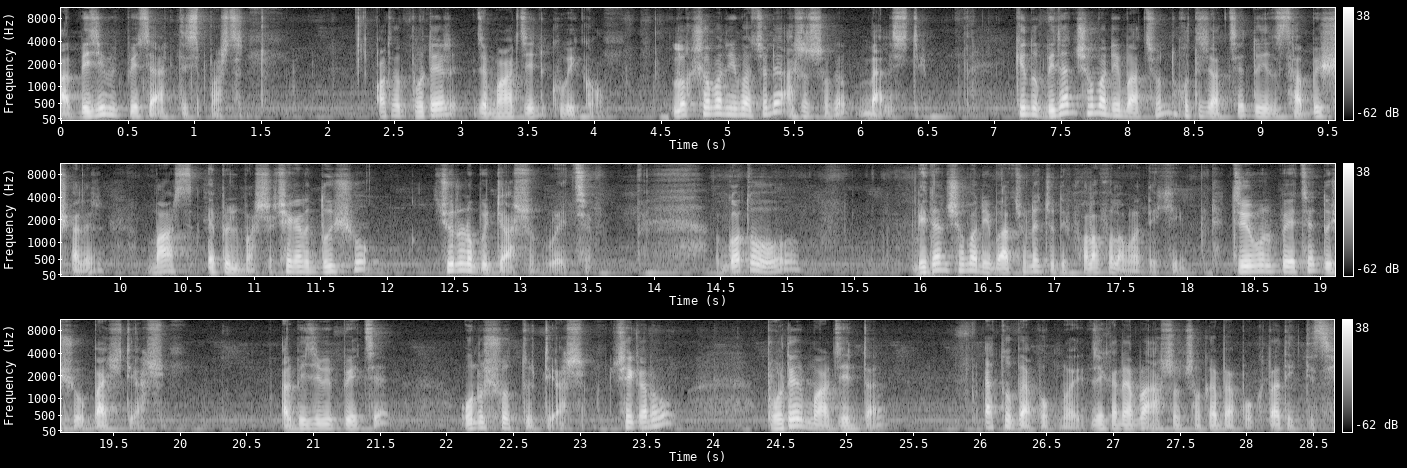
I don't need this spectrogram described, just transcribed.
আর বিজেপি পেয়েছে আটত্রিশ পার্সেন্ট অর্থাৎ ভোটের যে মার্জিন খুবই কম। লোকসভা নির্বাচনে আসন সংখ্যা বিয়াল্লিশটি। কিন্তু বিধানসভা নির্বাচন হতে যাচ্ছে দুই হাজার ছাব্বিশ সালের মার্চ এপ্রিল মাসে। সেখানে দুইশো চুরানব্বইটি আসন রয়েছে। গত বিধানসভা নির্বাচনের যদি ফলাফল আমরা দেখি, তৃণমূল পেয়েছে দুশো বাইশটি আসন আর বিজেপি পেয়েছে উনসত্তরটি আসন। সেখানেও ভোটের মার্জিনটা এত ব্যাপক নয়, যেখানে আমরা আসন সংখ্যা ব্যাপকতা দেখতেছি।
